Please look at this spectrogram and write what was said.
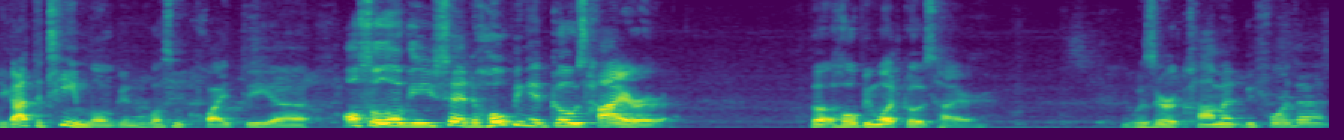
You got the team, Logan. Wasn't quite the. Uh... Also, Logan, you said hoping it goes higher, but hoping what goes higher? Was there a comment before that?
